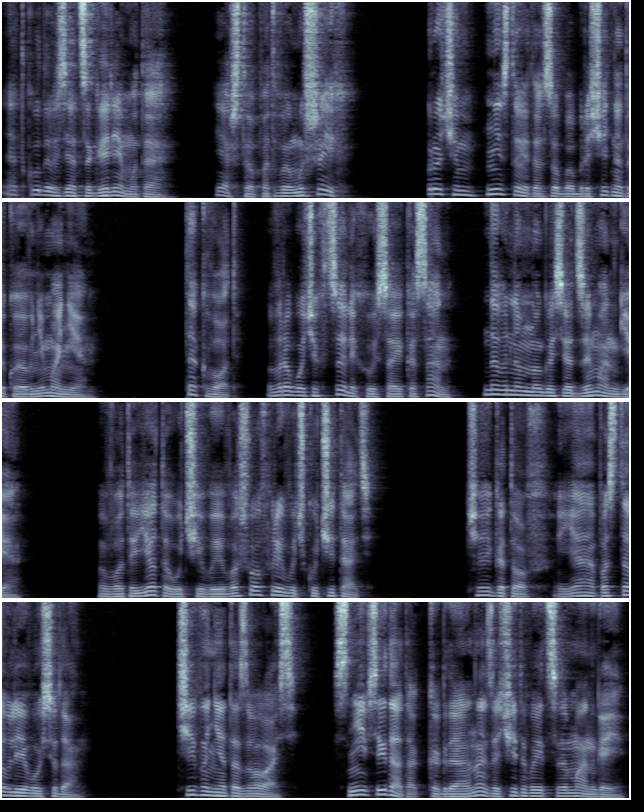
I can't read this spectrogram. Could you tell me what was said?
Откуда взяться гарему-то? Я что, по-твоему шейх? Впрочем, не стоит особо обращать на такое внимание. Так вот, в рабочих целях у Сайка-сан довольно много сёдзе манги, вот и я-то учил и вошел в привычку читать. Чай готов, я поставлю его сюда. Чива не отозвалась. С ней всегда так, когда она зачитывается мангой.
